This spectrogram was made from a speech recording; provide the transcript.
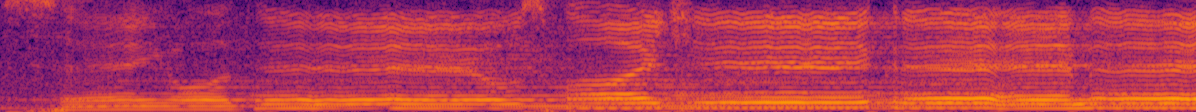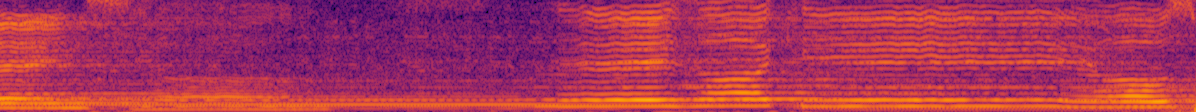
Senhor Deus, Pai de aos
